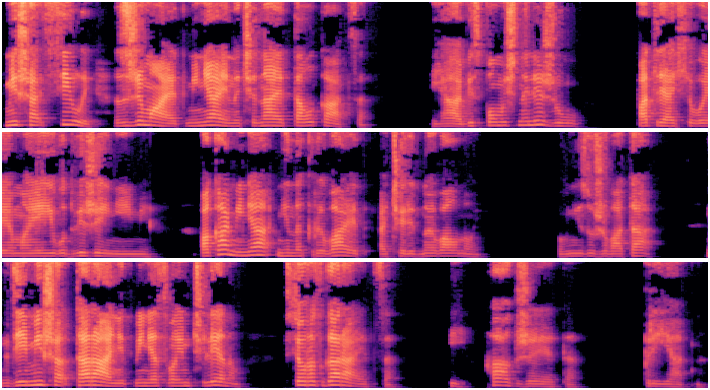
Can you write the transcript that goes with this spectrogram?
Миша силой сжимает меня и начинает толкаться. Я беспомощно лежу, потряхиваемая его движениями, пока меня не накрывает очередной волной. Внизу живота, где Миша таранит меня своим членом, все разгорается. И как же это приятно!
